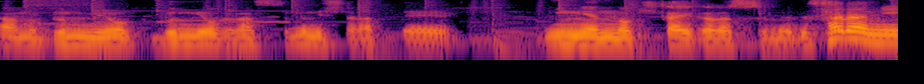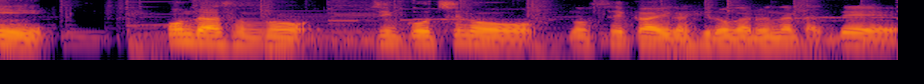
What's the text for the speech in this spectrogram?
あの分業分業化が進むに従って人間の機械化が進む。でさらに今度はその人工知能の世界が広がる中で、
